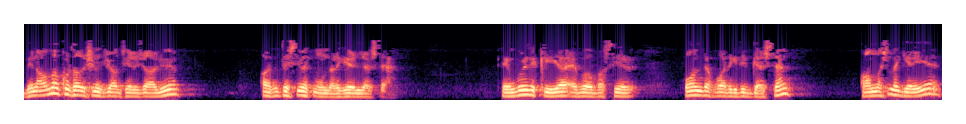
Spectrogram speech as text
Beni Allah kurtardı şimdi Celle Celaluhu. Artık teslim etme onlara gelirlerse. Yani burada ki ya Ebu Basir on defa da gidip gelsen anlaşılma gereği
